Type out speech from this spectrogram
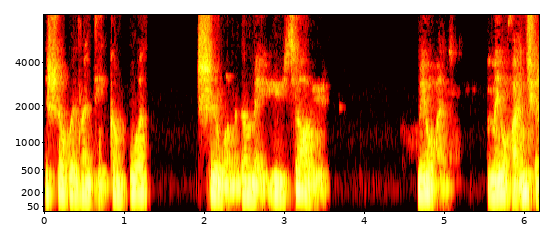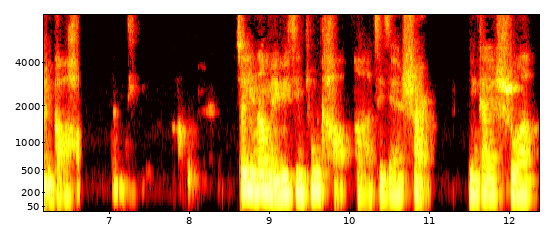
社会问题更多是我们的美育教育。没有完，没有完全搞好问题，所以呢，美育进中考啊这件事儿，应该说，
